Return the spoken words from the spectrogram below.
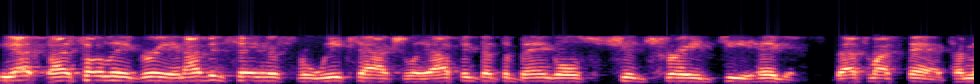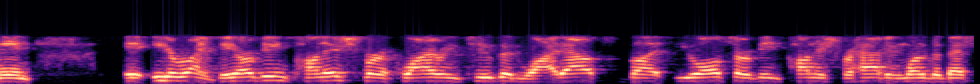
Yep, I totally agree. And I've been saying this for weeks, actually. I think that the Bengals should trade Tee Higgins. That's my stance. I mean, it, you're right. They are being punished for acquiring two good wideouts, but you also are being punished for having one of the best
